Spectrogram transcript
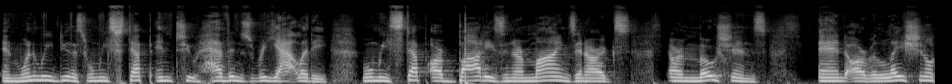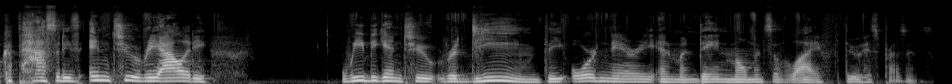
And when we do this, when we step into heaven's reality, when we step our bodies and our minds and our, our emotions and our relational capacities into reality, we begin to redeem the ordinary and mundane moments of life through his presence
